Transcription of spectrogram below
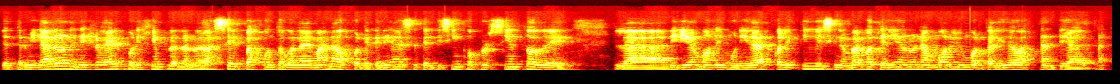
determinaron en Israel, por ejemplo, la nueva cepa junto con la de Manaus, porque tenían el 75% de la, diríamos, la inmunidad colectiva y sin embargo tenían una mortalidad bastante alta.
